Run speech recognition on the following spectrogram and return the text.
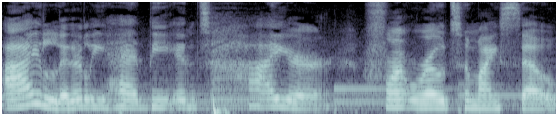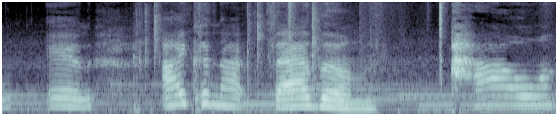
I literally had the entire front row to myself. And I could not fathom how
